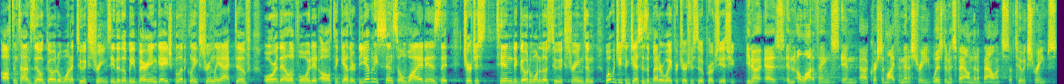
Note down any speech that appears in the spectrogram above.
oftentimes they'll go to one of two extremes. Either they'll be very engaged politically, extremely active, or they'll avoid it altogether. Do you have any sense on why it is that churches tend to go to one of those two extremes? And what would you suggest is a better way for churches to approach the issue? You know, as in a lot of things in uh, Christian life and ministry, wisdom is found in a balance of two extremes.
